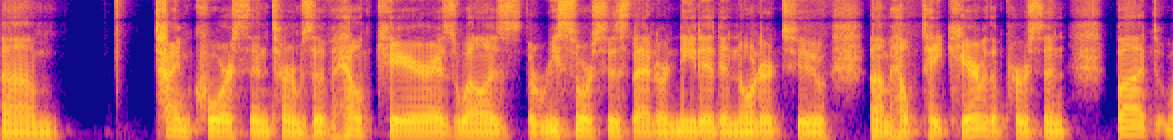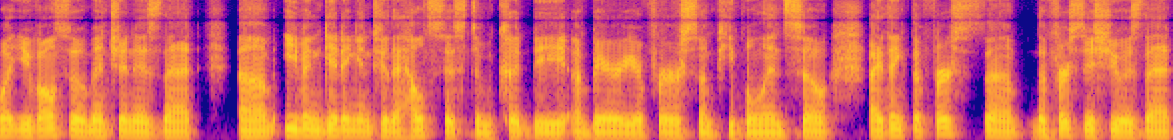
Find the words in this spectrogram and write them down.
um, time course in terms of healthcare as well as the resources that are needed in order to um, help take care of the person. But what you've also mentioned is that um, even getting into the health system could be a barrier for some people. And so I think the first uh, the first issue is that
